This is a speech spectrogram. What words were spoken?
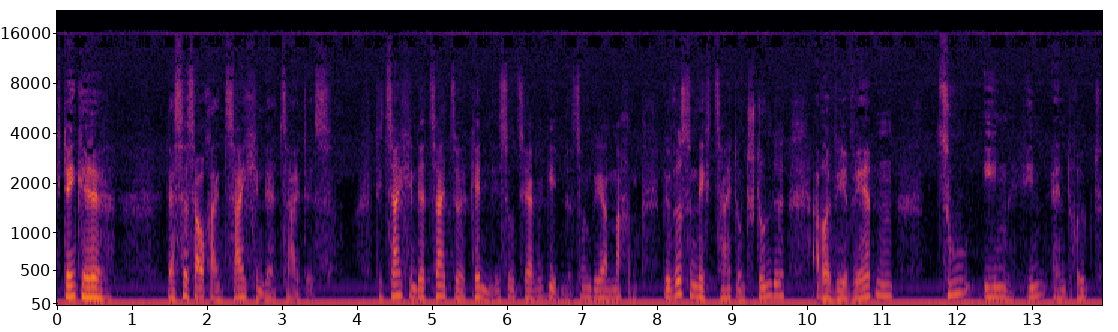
Ich denke, dass das auch ein Zeichen der Zeit ist. Die Zeichen der Zeit zu erkennen, ist uns ja gegeben. Das sollen wir ja machen. Wir wissen nicht Zeit und Stunde, aber wir werden zu ihm hin entrückt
